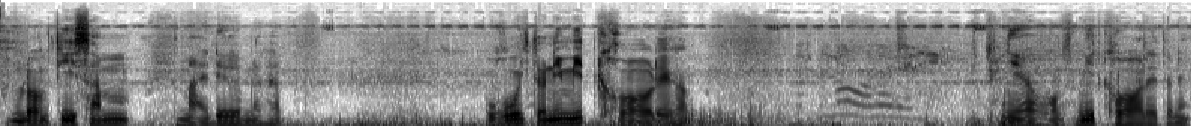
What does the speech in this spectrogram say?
ผมลองตีซ้ำหมายเดิมนะครับ โอ้โหตัวนี้มิดคอเลยครับเนี่ยผมมิดคอเลยตัวนี้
